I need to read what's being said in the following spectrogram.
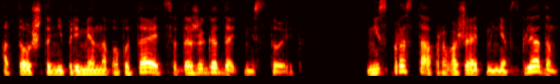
А то, что непременно попытается, даже гадать не стоит. Неспроста провожает меня взглядом,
